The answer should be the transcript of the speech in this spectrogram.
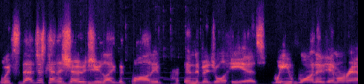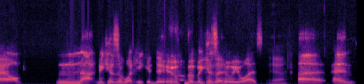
which that just kind of shows you like the quality of individual he is. We wanted him around not because of what he could do, but because of who he was. Yeah. Uh, and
